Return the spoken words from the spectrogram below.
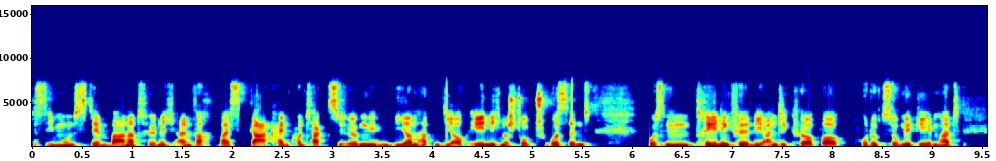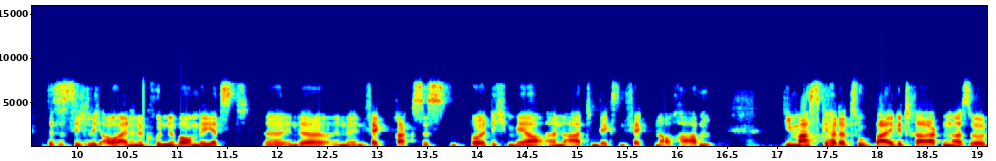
das Immunsystem war natürlich einfach, weil es gar keinen Kontakt zu irgendwelchen Viren hatten, die auch ähnlich in der Struktur sind, wo es ein Training für die Antikörperproduktion gegeben hat. Das ist sicherlich auch einer der Gründe, warum wir jetzt äh, in, der, in der Infektpraxis deutlich mehr an Atemwegsinfekten auch haben die Maske hat dazu beigetragen. Also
